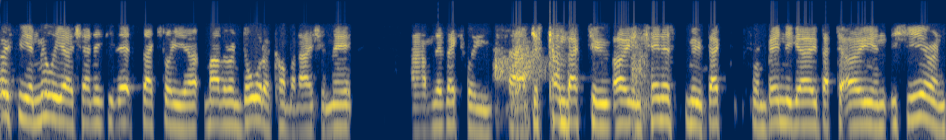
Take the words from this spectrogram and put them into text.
Sophie and Millie O'Shaughnessy, that's actually a mother and daughter combination there. Um, they've actually uh, just come back to Ouyen Tennis, moved back from Bendigo back to Ouyen this year, and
